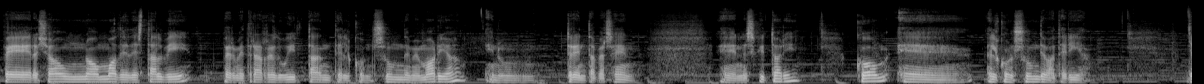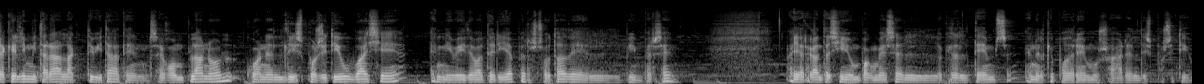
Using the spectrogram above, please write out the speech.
Per això, un nou mode d'estalvi permetrà reduir tant el consum de memòria en un 30% en l'escriptori com eh, el consum de bateria, ja que limitarà l'activitat en segon plànol quan el dispositiu baixe el nivell de bateria per sota del 20%, allargant així un poc més el, el que és el temps en el que podrem usar el dispositiu.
